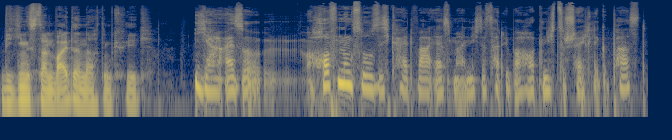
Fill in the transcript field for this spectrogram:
Wie ging es dann weiter nach dem Krieg? Ja, also Hoffnungslosigkeit war erstmal nicht. Das hat überhaupt nicht zu Schöchle gepasst.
